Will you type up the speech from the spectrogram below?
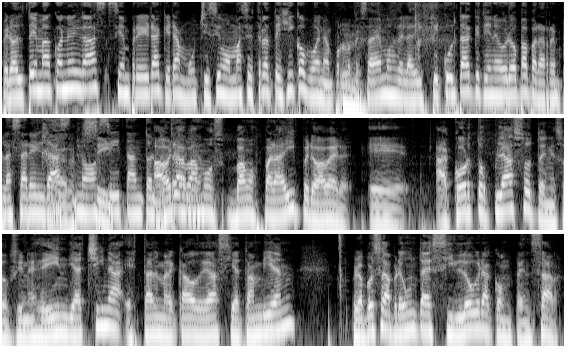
Pero el tema con el gas siempre era que era muchísimo más estratégico, bueno, por lo Mm. que sabemos de la dificultad que tiene Europa para reemplazar el gas, no Sí. Tanto el Ahora petróleo. vamos, vamos para ahí, pero a ver, eh, a corto plazo tenés opciones de India, China, está el mercado de Asia también, pero por eso la pregunta es si logra compensar.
